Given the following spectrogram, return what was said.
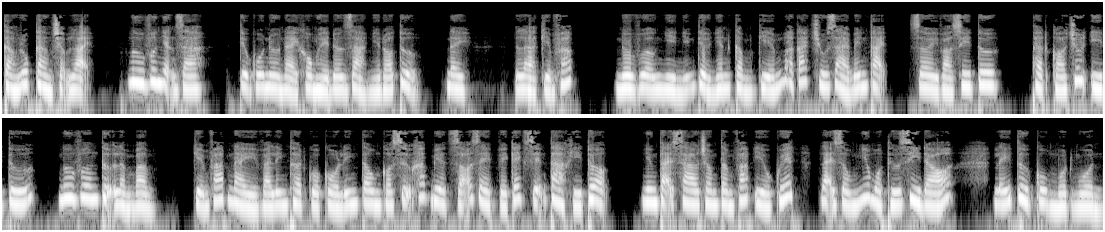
càng lúc càng chậm lại. Ngư Vương nhận ra, tiểu cô nương này không hề đơn giản như nó tưởng. Đây là kiếm pháp. Ngư Vương nhìn những tiểu nhân cầm kiếm và các chú giải bên cạnh, rơi vào suy tư, thật có chút ý tứ. Ngư Vương tự lẩm bẩm, kiếm pháp này và linh thuật của cổ linh tông có sự khác biệt rõ rệt về cách diễn tả khí tượng, nhưng tại sao trong tâm pháp yếu quyết lại giống như một thứ gì đó, lấy từ cùng một nguồn?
